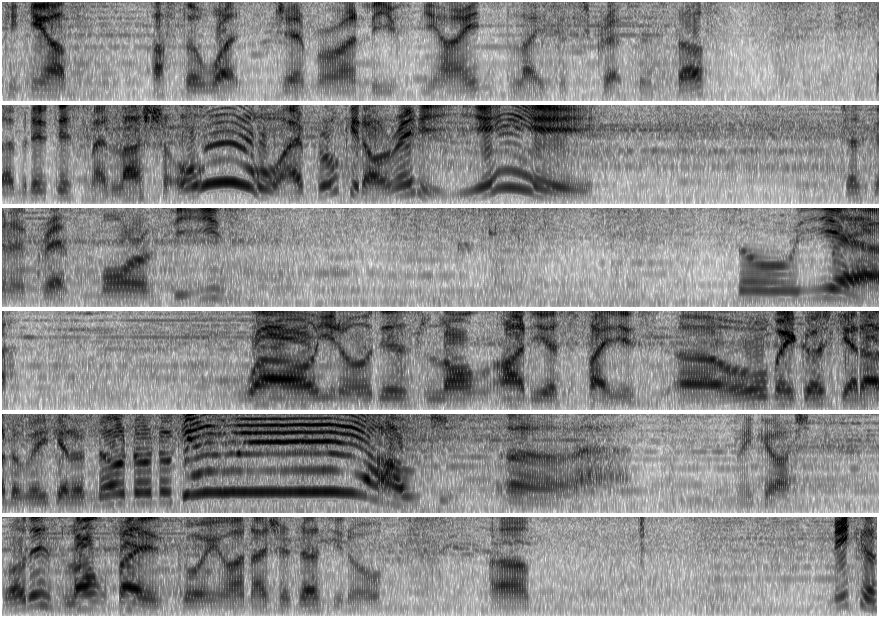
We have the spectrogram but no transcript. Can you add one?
picking up after what Jhen Mohran leaves behind, like the scraps and stuff. So I believe this is my last shot. Oh, I broke it already. Yay! Just gonna grab more of these. So yeah. While, you know, this long, arduous fight is... Uh, oh my gosh, get out of the way, get out. No, no, no, get away! Ouch! Uh, my gosh. Well, this long fight is going on. I should just, you know, um, make a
